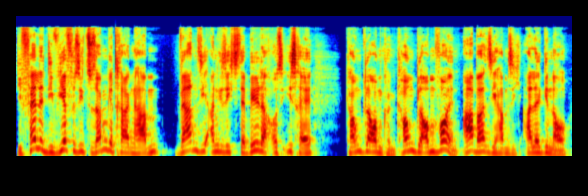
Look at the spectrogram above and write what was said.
Die Fälle, die wir für Sie zusammengetragen haben, werden Sie angesichts der Bilder aus Israel kaum glauben können, kaum glauben wollen. Aber sie haben sich alle genau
